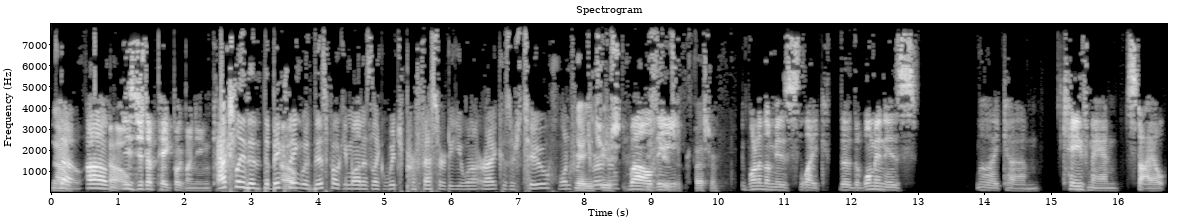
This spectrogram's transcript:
No. no. Um, Oh, He's just a pig Pokemon you can catch. Actually, the the big Oh. thing with this Pokemon is like which professor do you want, right? Because there's two, one for Yeah, each you version. choose. well, you choose the the professor. one of them is like the the woman is like um caveman style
